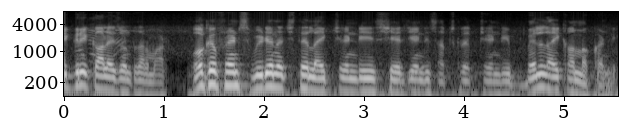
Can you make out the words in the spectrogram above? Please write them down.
డిగ్రీ కాలేజ్ ఉంటుంది అనమాట ఓకే ఫ్రెండ్స్ వీడియో నచ్చితే లైక్ చేయండి షేర్ చేయండి సబ్స్క్రైబ్ చేయండి బెల్ ఐకాన్ నొక్కండి.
